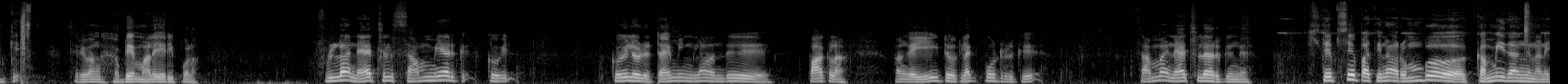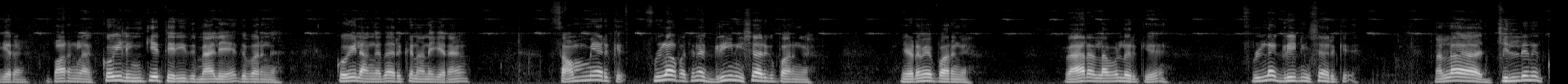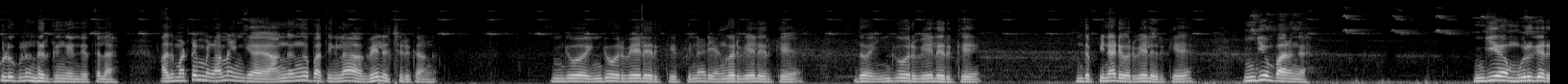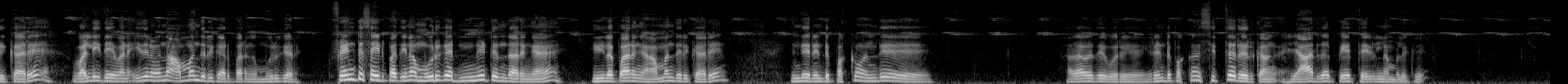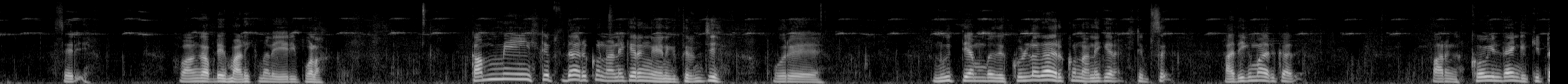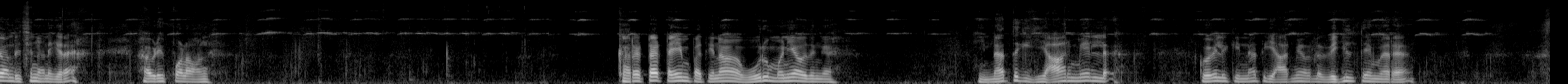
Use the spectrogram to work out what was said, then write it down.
ஓகே சரி வாங்க அப்படியே மலை ஏறி போகலாம் ஃபுல்லாக நேச்சுரல் செம்மையாக இருக்குது கோவில். கோயிலோட டைமிங்லாம் வந்து பார்க்கலாம். அங்கே எயிட் ஓ கிளாக் போட்டிருக்கு. செம்ம நேச்சுரலாக இருக்குங்க. ஸ்டெப்ஸே பார்த்தீங்கன்னா ரொம்ப கம்மி தாங்க நினைக்கிறேன். பாருங்களேன் கோயில் இங்கேயே தெரியுது மேலேயே. இது பாருங்கள் கோயில் அங்கே தான் இருக்குதுன்னு நினைக்கிறேன். செம்மையாக இருக்குது ஃபுல்லாக பார்த்தீங்கன்னா க்ரீனிஷாக இருக்குது பாருங்கள் இடமே பாருங்கள் வேறு லெவலில் இருக்குது ஃபுல்லாக க்ரீனிஷாக இருக்குது நல்லா ஜில்லுன்னு குளு குளுன்னு இருக்குங்க இந்த இடத்துல. அது மட்டும் இல்லாமல் இங்கே அங்கங்கே பார்த்தீங்களா வேல் வச்சுருக்காங்க. இங்கே இங்கே ஒரு வேல் இருக்குது பின்னாடி அங்கே ஒரு வேல் இருக்குது இதோ இங்கே ஒரு வேல் இருக்குது இந்த பின்னாடி ஒரு வேல் இருக்குது இங்கேயும் பாருங்கள் இங்கேயும் முருகர் இருக்கார் வள்ளி தேவனை இதில் வந்து அமர்ந்து இருக்கார் பாருங்கள் முருகர். ஃப்ரண்ட்டு சைடு பார்த்திங்கன்னா முருகர் நின்றுட்டு இருந்தாருங்க. இதில் பாருங்கள் அமர்ந்து இருக்கார். இந்த ரெண்டு பக்கம் வந்து அதாவது ஒரு ரெண்டு பக்கம் சித்தர் இருக்காங்க. யார் தான் பேர் தெரியல நம்மளுக்கு. சரி வாங்க அப்படியே மலைக்கு மேலே ஏறி போகலாம் கம்மி ஸ்டெப்ஸ் தான் இருக்கும்னு நினைக்கிறேங்க. எனக்கு தெரிஞ்சு ஒரு நூற்றி ஐம்பதுக்குள்ளே தான் இருக்கும்னு நினைக்கிறேன் ஸ்டெப்ஸு. அதிகமாக இருக்காது. பாருங்கள் கோவில் தான் இங்கே கிட்ட வந்துச்சுன்னு நினைக்கிறேன். அப்படியே போகலாம் வாங்க. கரெக்டாக டைம் பார்த்தீங்கன்னா ஒரு மணி ஆகுதுங்க. இந்நேரத்துக்கு யாருமே இல்லை. கோயிலுக்கு இந்நேரத்துக்கு யாருமே வரல. வெயில் டைம் வேறு.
